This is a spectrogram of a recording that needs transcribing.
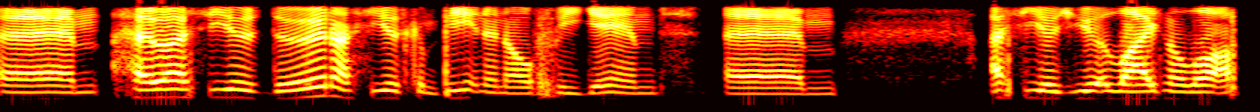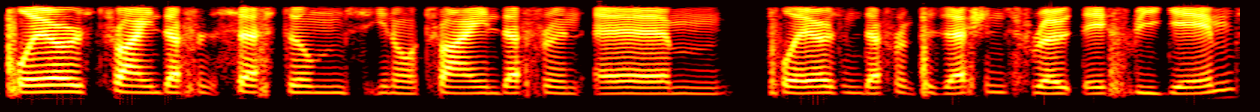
Um, how I see us doing, I see us competing in all three games. Um, I see us utilising a lot of players, trying different systems, you know, trying different um, players in different positions throughout the three games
